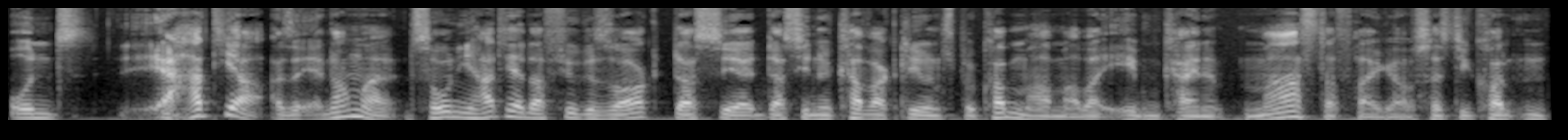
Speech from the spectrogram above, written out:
und er hat ja, also er nochmal, Sony hat ja dafür gesorgt, dass sie, dass sie eine Cover Clearance bekommen haben, aber eben keine Masterfreigabe. Das heißt, die konnten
